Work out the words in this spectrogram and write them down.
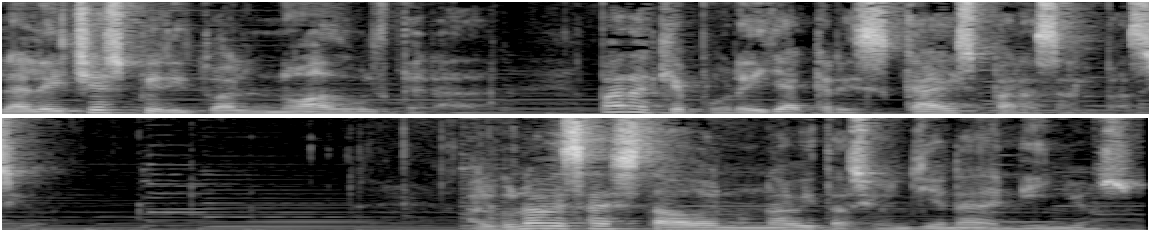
la leche espiritual no adulterada para que por ella crezcáis para salvación. ¿Alguna vez has estado en una habitación llena de niños?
